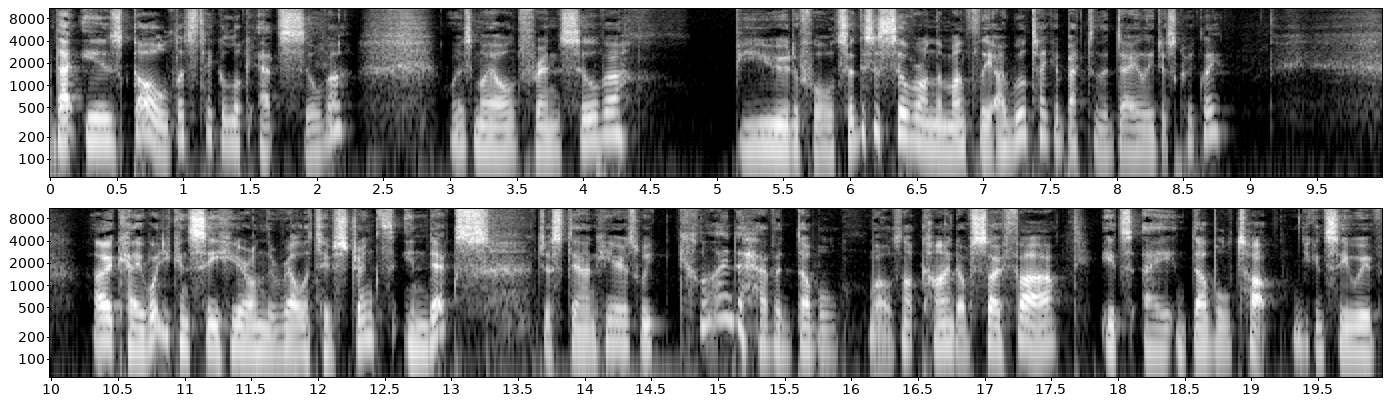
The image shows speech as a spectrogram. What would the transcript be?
that is gold let's take a look at silver where's my old friend silver Beautiful. So this is silver on the monthly. I will take it back to the daily just quickly. Okay, what you can see here on the relative strength index, just down here, is we kind of have a double, well, it's not kind of, so far, it's a double top. You can see we've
